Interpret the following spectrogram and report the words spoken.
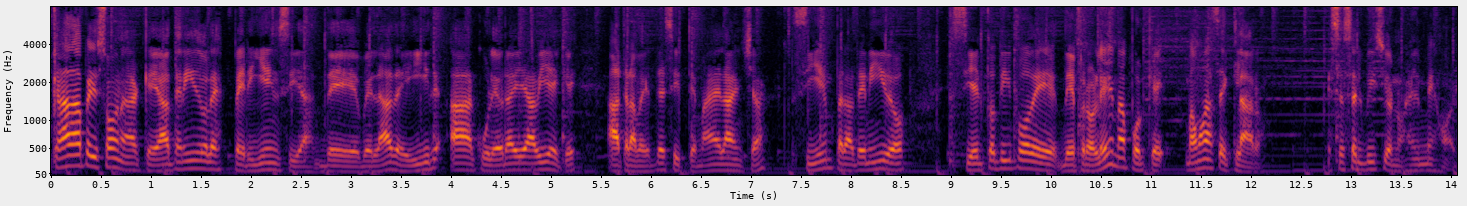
cada persona que ha tenido la experiencia de, ¿verdad? de ir a Culebra y a Vieque a través del sistema de lancha, siempre ha tenido cierto tipo de, de problemas porque, vamos a ser claros, ese servicio no es el mejor.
